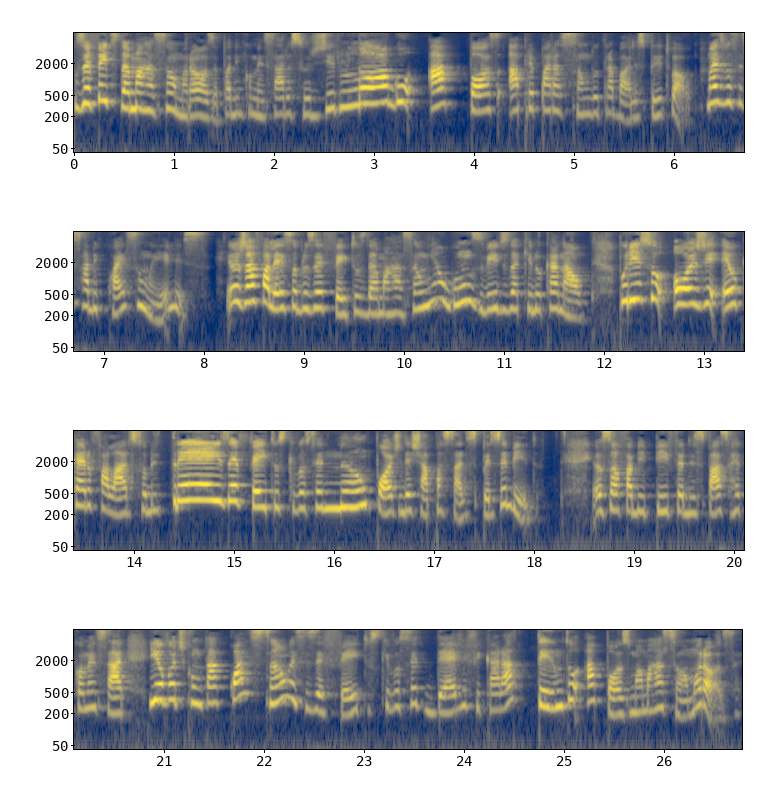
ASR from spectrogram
Os efeitos da amarração amorosa podem começar a surgir logo após a preparação do trabalho espiritual. Mas você sabe quais são eles? Eu já falei sobre os efeitos da amarração em alguns vídeos aqui no canal. Por isso, hoje eu quero falar sobre três efeitos que você não pode deixar passar despercebido. Eu sou a Fabi Piffer do Espaço Recomeçar e eu vou te contar quais são esses efeitos que você deve ficar atento após uma amarração amorosa.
